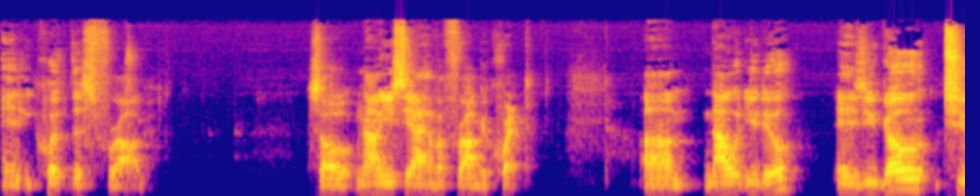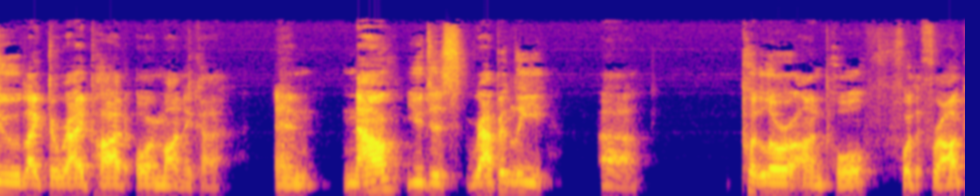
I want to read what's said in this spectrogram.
and equip this frog. So now you see I have a frog equipped. Um, now what you do is you go to like the ride pod or Monica and now you just rapidly uh, put lure on pull for the frog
